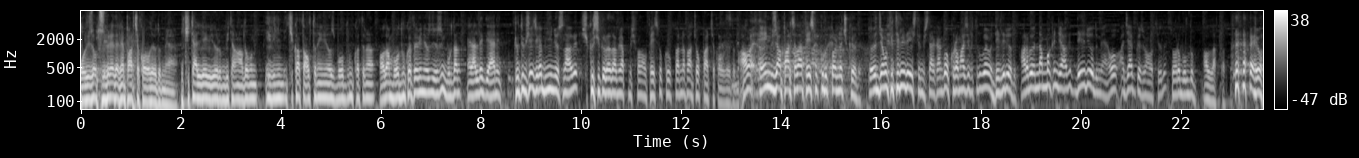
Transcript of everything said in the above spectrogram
O 131'e de ne parça kovalıyordum ya. İki telliye gidiyorum bir tane adamın evinin iki kat altına iniyoruz bodrum katına. Adam bodrum katına iniyoruz diyorsun buradan herhalde yani kötü bir şey çıkar bir iniyorsun abi. Şıkır şıkır adam yapmış falan. Facebook gruplarına falan çok parça kovalıyordum. Ama en güzel parçalar Facebook gruplarına çıkıyordu. Ön camın fitilini değiştirmişler kanka. O kromajlı fitil mu? Deliriyordum. Araba önden bakınca abi deliriyordum yani. O acayip gözüme batıyordu. Sonra buldum Allah'tan. Eyvallah.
